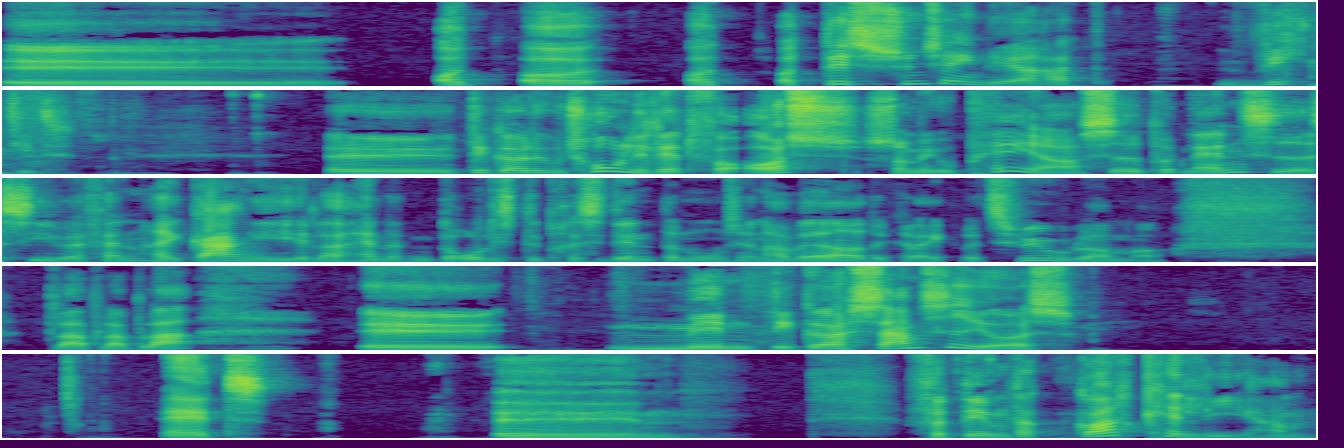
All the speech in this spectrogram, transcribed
Øh, og, og, og, og det synes jeg egentlig er ret vigtigt. Øh, det gør det utrolig let for os som europæere at sidde på den anden side og sige, hvad fanden har I gang i, eller han er den dårligste præsident, der nogensinde har været, og det kan der ikke være tvivl om, og bla bla bla. Øh, men det gør samtidig også, at øh, for dem, der godt kan lide ham,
